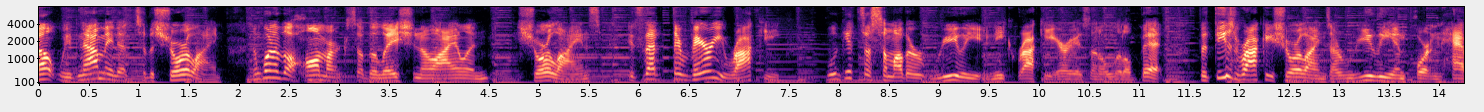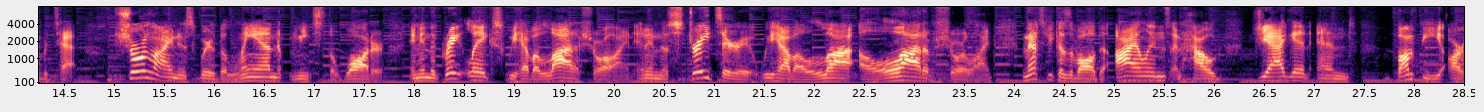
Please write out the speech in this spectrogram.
Well, we've now made it to the shoreline. And one of the hallmarks of the Les Cheneaux Island shorelines is that they're very rocky. We'll get to some other really unique rocky areas in a little bit, but these rocky shorelines are really important habitat. Shoreline is where the land meets the water. And in the Great Lakes, we have a lot of shoreline. And in the Straits area, we have a lot, a lot of shoreline. And that's because of all the islands and how jagged and bumpy our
